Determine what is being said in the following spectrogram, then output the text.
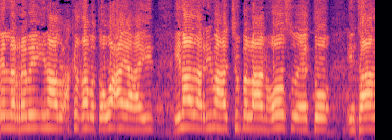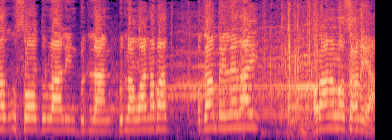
ee la rabay inaad wax ka qabato waxay ahayd inaad arrimaha jubbaland hoos u eegto. Intaanad u soo dullaalin buntland buntland waa nabad hoggaan bay leedahay horaana loo soconayaa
